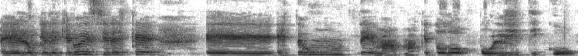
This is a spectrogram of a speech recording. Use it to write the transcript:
Eh, lo que le quiero decir es que eh, este es un tema más que todo político,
